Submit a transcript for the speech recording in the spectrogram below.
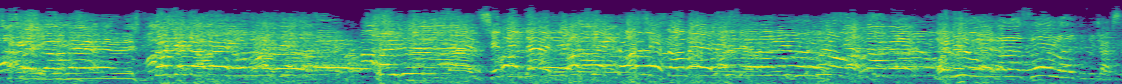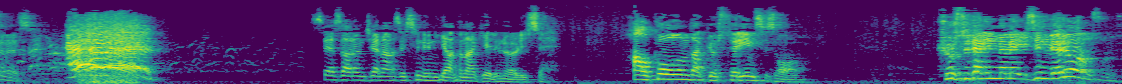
Vasiyetname! Vasiyetname! Sevgililer! Sevgililer! Vasiyetname! Demek bunu bana zorla okutacaksınız. Evet! Sezar'ın cenazesinin yanına gelin öyleyse. Halkoğlu'nda göstereyim size onu. Kürsüden inmeme izin veriyor musunuz?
